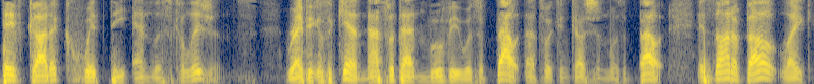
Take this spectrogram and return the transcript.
they've got to quit the endless collisions, right? Because again, that's what that movie was about. That's what concussion was about. It's not about like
